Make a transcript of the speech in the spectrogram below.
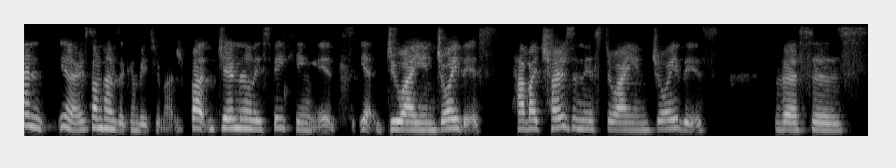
and you know sometimes it can be too much but generally speaking it's yeah do i enjoy this have I chosen this? Do I enjoy this? Versus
